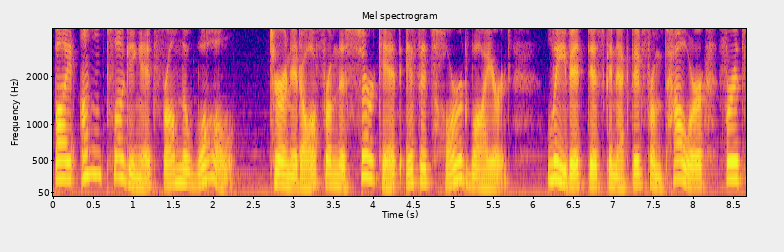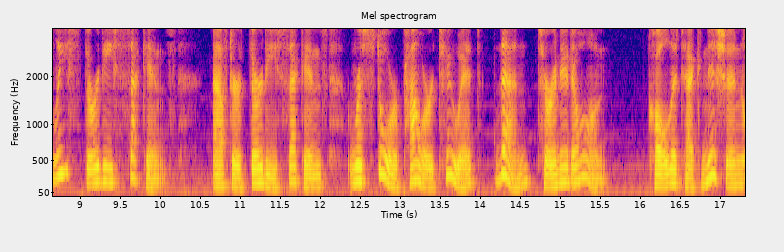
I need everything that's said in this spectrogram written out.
by unplugging it from the wall. Turn it off from the circuit if it's hardwired. Leave it disconnected from power for at least 30 seconds. After 30 seconds, restore power to it, then turn it on. Call a technician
